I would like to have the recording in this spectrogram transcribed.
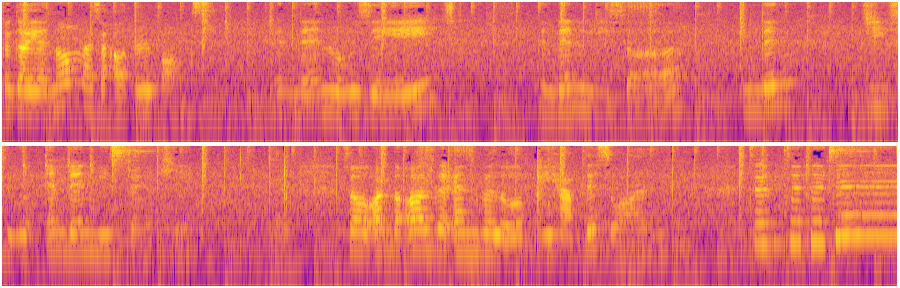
Kagaya nung nasa outer box. And then, Rose. And then, Lisa. And then, Jisoo. And then, Miss Jenny Kim. So, on the other envelope, we have this one. Dun, dun, dun, dun.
